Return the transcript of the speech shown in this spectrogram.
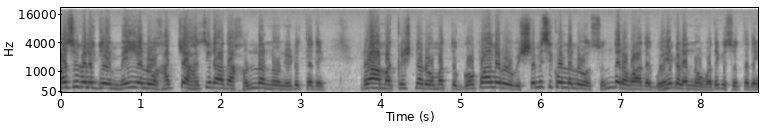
ಹಸುಗಳಿಗೆ ಮೇಯಲು ಹಚ್ಚ ಹಸಿರಾದ ಹುಲ್ಲನ್ನು ನೀಡುತ್ತದೆ. ರಾಮ ಕೃಷ್ಣರು ಮತ್ತು ಗೋಪಾಲರು ವಿಶ್ರಮಿಸಿಕೊಳ್ಳಲು ಸುಂದರವಾದ ಗುಹೆಗಳನ್ನು ಒದಗಿಸುತ್ತದೆ.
